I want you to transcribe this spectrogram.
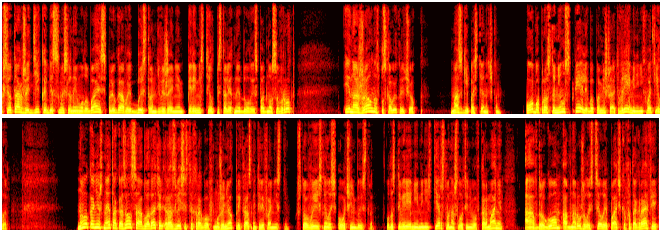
Все так же дико бессмысленно ему улыбаясь, Плюгавый быстрым движением переместил пистолетное дуло из-под носа в рот и нажал на спусковой крючок. Мозги по стеночкам. Оба просто не успели бы помешать, времени не хватило. Но, конечно, это оказался обладатель развесистых рогов, муженек прекрасной телефонистки, что выяснилось очень быстро. Удостоверение министерства нашлось у него в кармане, а в другом обнаружилась целая пачка фотографий,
